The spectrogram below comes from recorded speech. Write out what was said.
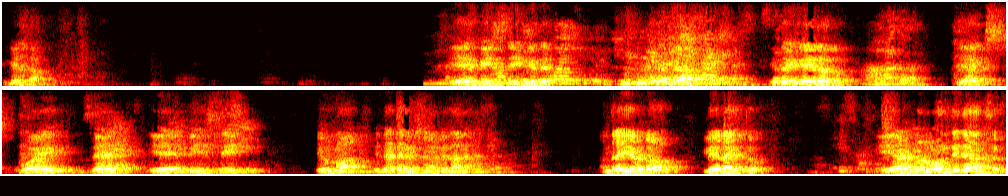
ಹಿಂಗೈತಾ? ಎ ಬಿ ಸಿ ಹಿಂಗಿದೆ ಇದು ಹಿಂಗೆ ಇರೋದು X Y Z A B C ಇವನು ಇದೇ ಡೈರೆಕ್ಷನ್ ಅಲ್ಲಿ ಇದ್ದಾನೆ ಅಂದ್ರೆ ಎರಡು ಕ್ಲಿಯರ್ ಆಯ್ತು ಈ ಎರಡರಲ್ಲಿ ಒಂದಿದೆ ಆನ್ಸರ್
